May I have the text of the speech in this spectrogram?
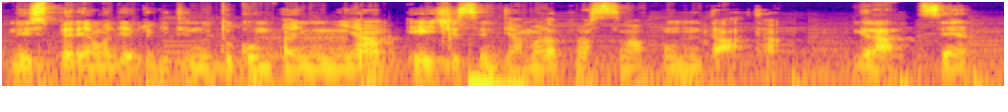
Noi speriamo di avervi tenuto compagnia e ci sentiamo alla prossima puntata. Grazie.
